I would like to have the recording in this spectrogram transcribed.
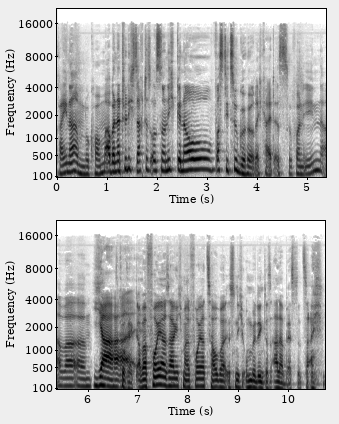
Drei Namen bekommen, aber natürlich sagt es uns noch nicht genau, was die Zugehörigkeit ist von ihnen, aber ähm, ja. Korrekt, aber Feuer, sage ich mal, Feuerzauber ist nicht unbedingt das allerbeste Zeichen.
